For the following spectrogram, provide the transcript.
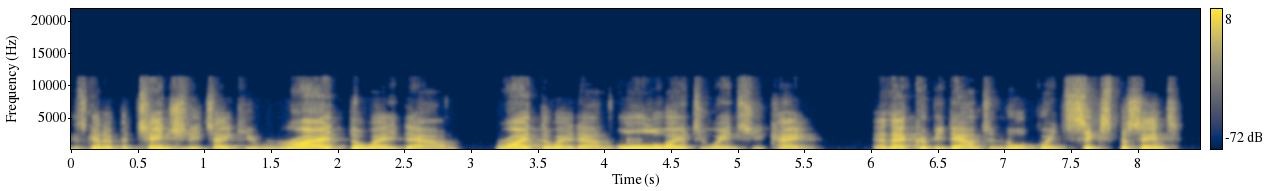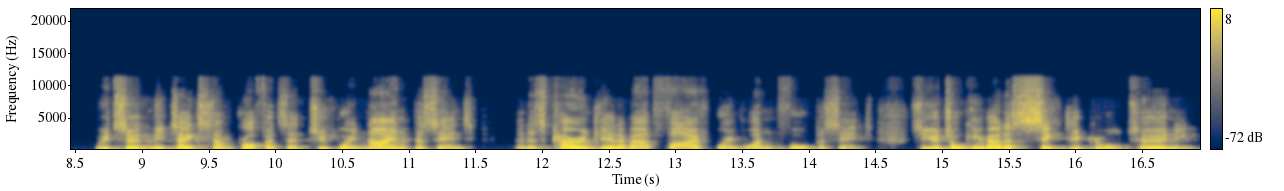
is going to potentially take you right the way down, right the way down, all the way to whence you came. And that could be down to 0.6%. We'd certainly take some profits at 2.9%, and it's currently at about 5.14%. So you're talking about a cyclical turning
